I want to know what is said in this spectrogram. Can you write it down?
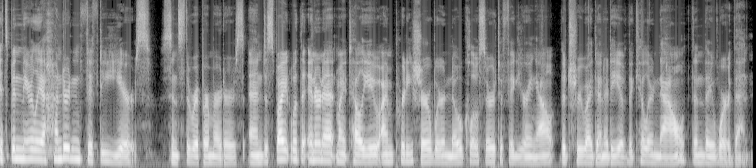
It's been nearly 150 years since the Ripper murders, and despite what the internet might tell you, I'm pretty sure we're no closer to figuring out the true identity of the killer now than they were then.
